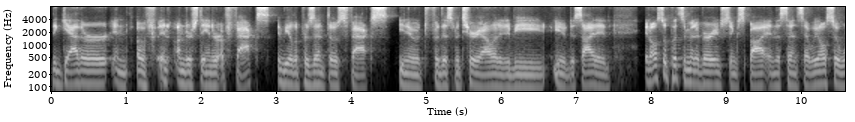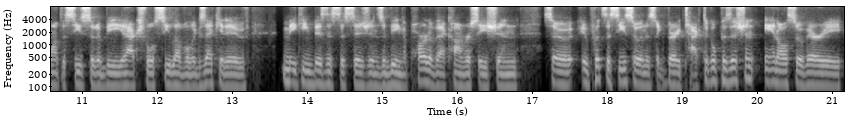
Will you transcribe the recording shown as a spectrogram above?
the gatherer and of an understander of facts and be able to present those facts, you know, for this materiality to be you know decided it also puts them in a very interesting spot in the sense that we also want the CISO to be an actual C level executive making business decisions and being a part of that conversation. So it puts the CISO in this like very tactical position and also very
